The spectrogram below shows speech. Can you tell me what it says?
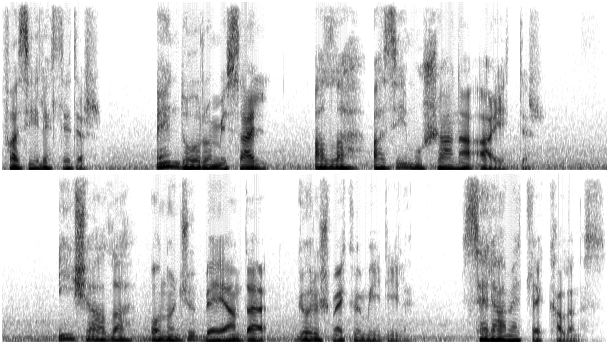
faziletlidir. En doğru misal Allah Azimuşşan'a aittir. İnşallah 10. beyanda görüşmek ümidiyle. Selametle kalınız.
